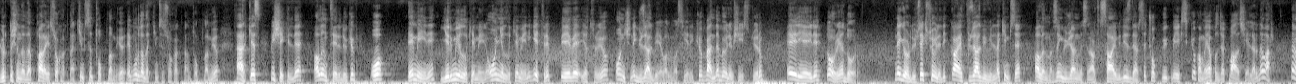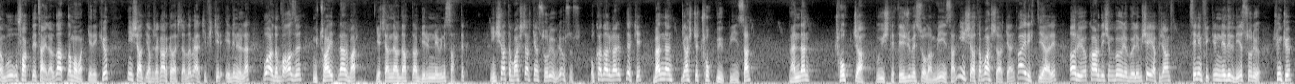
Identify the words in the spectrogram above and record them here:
Yurt dışında da parayı sokaktan kimse toplamıyor. E burada da kimse sokaktan toplamıyor. Herkes bir şekilde alın teri döküp o emeğini, 20 yıllık emeğini, 10 yıllık emeğini getirip bir eve yatırıyor. Onun için de güzel bir ev alınması gerekiyor. Ben de böyle bir şey istiyorum. Eğriye eğri, doğruya doğru. Ne gördüysek söyledik. Gayet güzel bir villa. Kimse alınmasın, gücenmesin. Artık sahibi diz derse çok büyük bir eksik yok ama yapılacak bazı şeyler de var. Değil mi? Bu ufak detaylarda atlamamak gerekiyor. İnşaat yapacak arkadaşlar da belki fikir edinirler. Bu arada bazı müteahhitler var. Geçenlerde hatta birinin evini sattık. İnşaata başlarken soruyor biliyor musunuz? O kadar gariptir ki benden yaşça çok büyük bir insan. Benden çokça bu işte tecrübesi olan bir insan inşaata başlarken gayri ihtiyari arıyor. Kardeşim böyle böyle bir şey yapacağım. Senin fikrin nedir diye soruyor. Çünkü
